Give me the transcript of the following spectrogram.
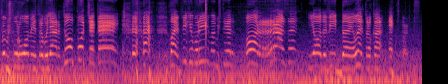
vamos pôr o homem a trabalhar do GT! vai, fiquem por aí, vamos ter o Raza e o David da Electrocar Experts.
